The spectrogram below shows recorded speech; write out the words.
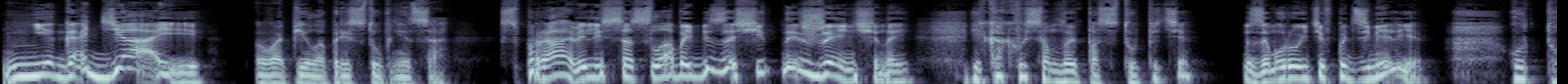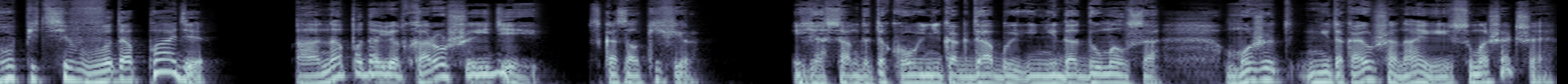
«Негодяи!» — вопила преступница справились со слабой беззащитной женщиной. И как вы со мной поступите? Замуруете в подземелье? Утопите в водопаде?» «Она подает хорошие идеи», — сказал Кефир. Я сам до такого никогда бы и не додумался. Может, не такая уж она и сумасшедшая?»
